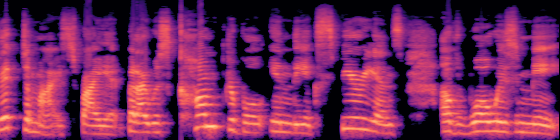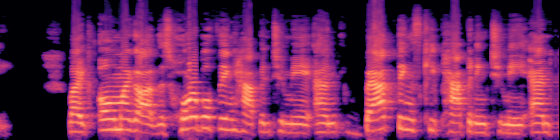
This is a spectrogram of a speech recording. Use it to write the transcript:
victimized by it. But I was comfortable in the experience of woe is me like, oh my God, this horrible thing happened to me and bad things keep happening to me. And,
